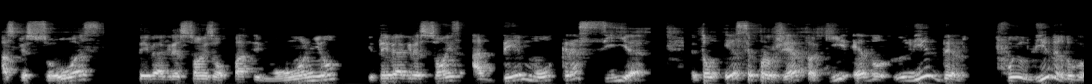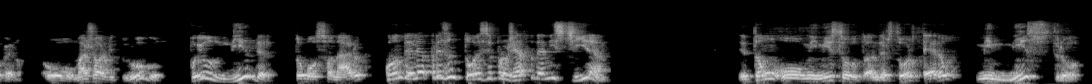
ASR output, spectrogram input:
às pessoas, teve agressões ao patrimônio e teve agressões à democracia. Então, esse projeto aqui é do líder, foi o líder do governo, o Major Vitor Hugo, foi o líder do Bolsonaro quando ele apresentou esse projeto de anistia. Então, o ministro Anderson era o ministro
